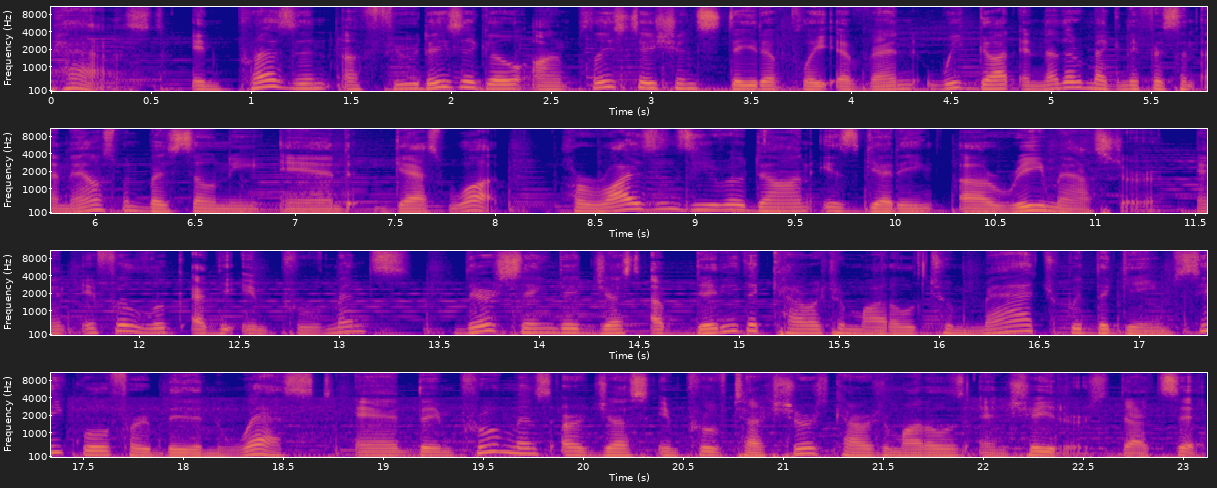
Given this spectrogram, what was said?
past. In present, a few days ago on PlayStation State of Play event, we got another magnificent announcement by Sony and guess what? Horizon Zero Dawn is getting a remaster. And if we look at the improvements, they're saying they just updated the character model to match with the game's sequel Forbidden West. And the improvements are just improved textures, character models, and shaders. That's it.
